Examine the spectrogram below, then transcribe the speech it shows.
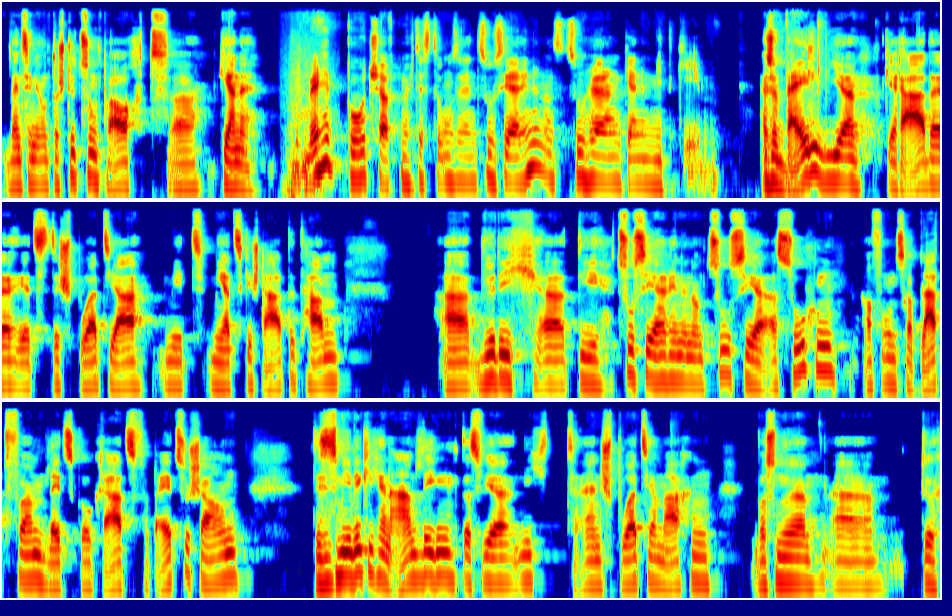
wenn es eine Unterstützung braucht, äh, gerne welche Botschaft möchtest du unseren Zuseherinnen und Zuhörern gerne mitgeben? Also weil wir gerade jetzt das Sportjahr mit März gestartet haben, äh, würde ich äh, die Zuseherinnen und Zuseher ersuchen, auf unserer Plattform Let's Go Graz vorbeizuschauen. Das ist mir wirklich ein Anliegen, dass wir nicht ein Sportjahr machen, was nur äh, durch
